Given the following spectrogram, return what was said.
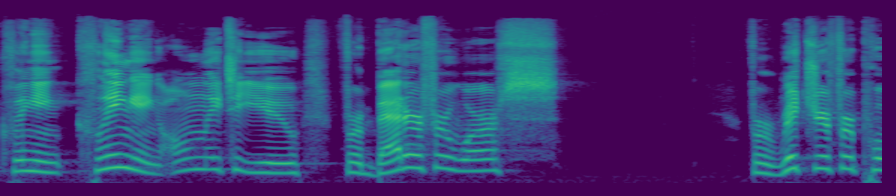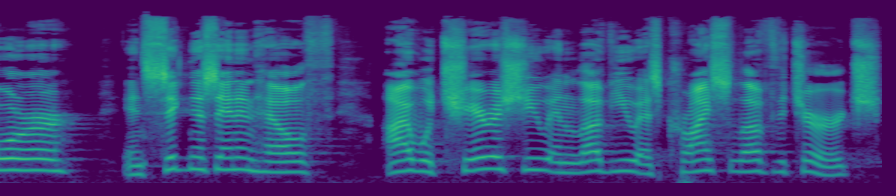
clinging, clinging only to you, for better, for worse, for richer, for poorer, in sickness and in health. I will cherish you and love you as Christ loved the church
